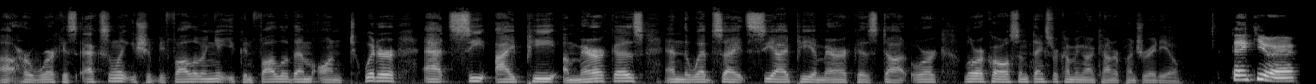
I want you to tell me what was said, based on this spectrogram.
Uh, her work is excellent. You should be following it. You can follow them on Twitter at CIP Americas and the website cipamericas.org. Laura Carlsen, thanks for coming on Counterpunch Radio. Thank you, Eric.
